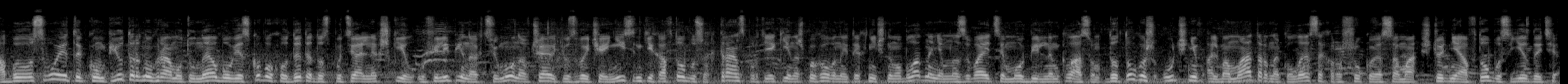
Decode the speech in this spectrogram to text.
Аби освоїти комп'ютерну грамоту, не обов'язково ходити до спеціальних шкіл. У Філіппінах цьому навчають у звичайнісіньких автобусах. Транспорт, який нашпигований технічним обладнанням, називається мобільним класом. До того ж, учнів альма-матер на колесах розшукує сама. Щодня автобус їздить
